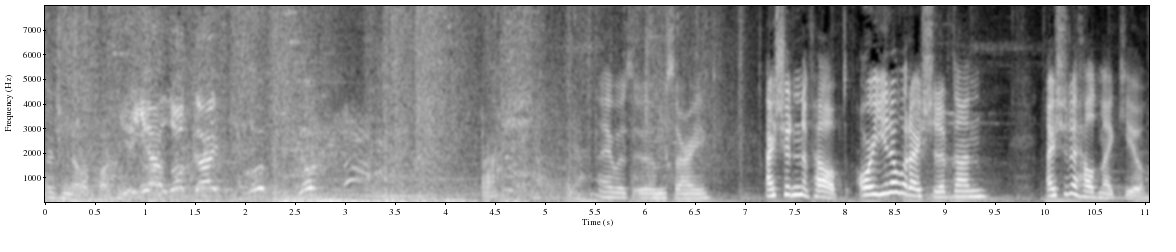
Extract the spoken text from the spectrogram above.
There's no fucking. Yeah, yeah, look, guys, look, look. I was um sorry. I shouldn't have helped. Or you know what I should have done? I should have held my Q.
